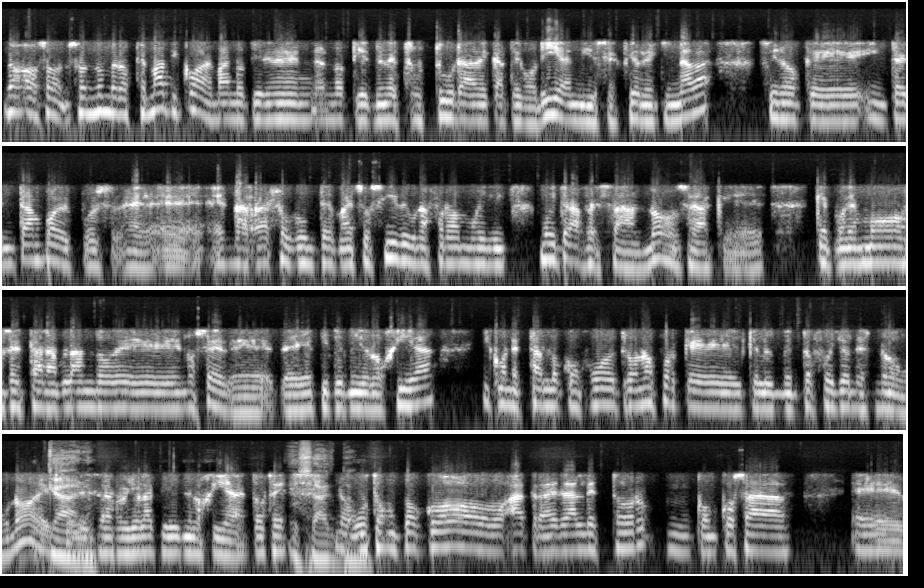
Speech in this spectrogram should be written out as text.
No, son, son números temáticos, además no tienen, no tienen estructura de categoría ni secciones ni nada, sino que intentan pues, pues eh, eh, narrar sobre un tema, eso sí, de una forma muy, muy transversal, ¿no? O sea, que, que podemos estar hablando de, no sé, de, epidemiología y conectarlo con Juego de Tronos porque el que lo inventó fue Jon Snow, ¿no? El que desarrolló la epidemiología. Entonces, nos gusta un poco atraer al lector mm, con cosas eh,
